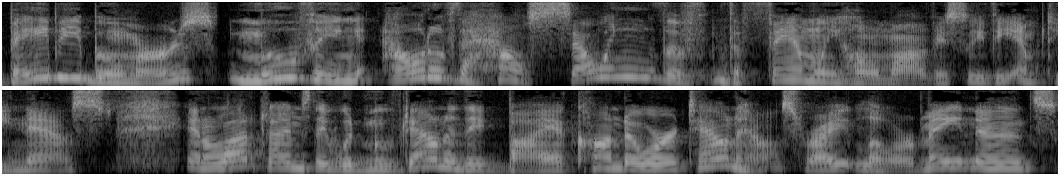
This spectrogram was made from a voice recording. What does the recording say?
baby boomers moving out of the house, selling the, the family home, obviously, the empty nest. And a lot of times they would move down and they'd buy a condo or a townhouse, right? Lower maintenance,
